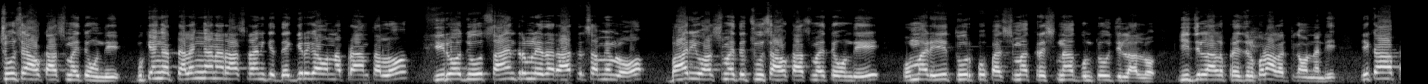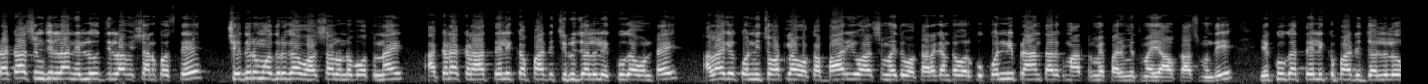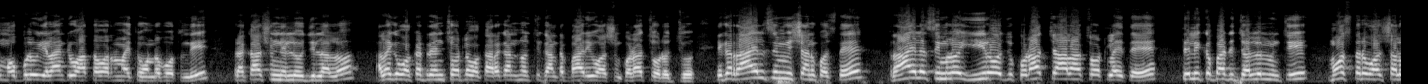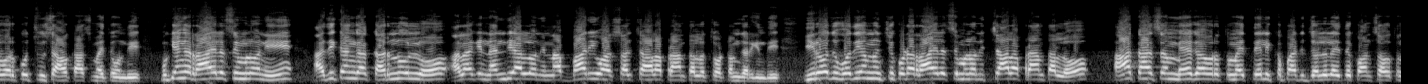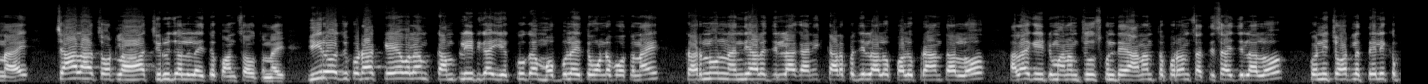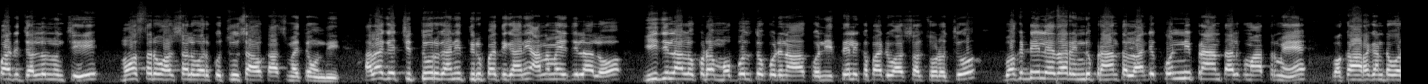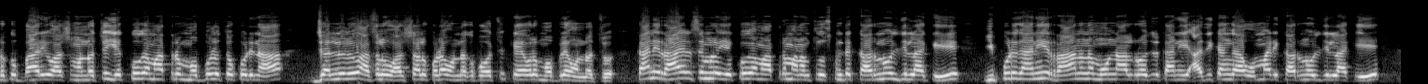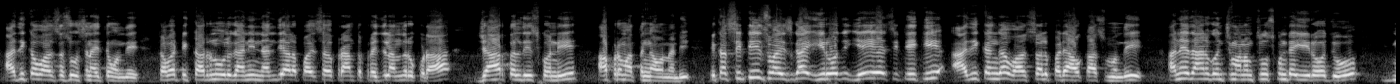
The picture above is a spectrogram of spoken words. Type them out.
చూసే అవకాశం అయితే ఉంది. ముఖ్యంగా తెలంగాణ రాష్ట్రానికి దగ్గరగా ఉన్న ప్రాంతాల్లో ఈ రోజు సాయంత్రం లేదా రాత్రి సమయంలో భారీ వర్షం అయితే చూసే అవకాశం అయితే ఉంది. ఉమ్మడి తూర్పు పశ్చిమ కృష్ణా గుంటూరు జిల్లాల్లో. ఈ జిల్లాల ప్రజలు కూడా అలర్ట్గా ఉండండి. ఇక ప్రకాశం జిల్లా నెల్లూరు జిల్లా విషయానికి వస్తే చెదురుమదురుగా వర్షాలు ఉండబోతున్నాయి. అక్కడక్కడ తేలికపాటి చిరుజల్లులు ఎక్కువగా ఉంటాయి. అలాగే కొన్ని చోట్ల ఒక భారీ వర్షం అయితే ఒక అరగంట వరకు కొన్ని ప్రాంతాలకు మాత్రమే పరిమితం అయ్యే అవకాశం ఉంది. ఎక్కువగా తేలికపాటి జల్లులు మబ్బులు ఇలాంటి వాతావరణం అయితే ఉండబోతుంది. ప్రకాశం నెల్లూరు జిల్లాలో అలాగే ఒకటి రెండు చోట్ల ఒక అరగంట నుంచి గంట భారీ వర్షం కూడా చూడొచ్చు. ఇక రాయలసీమ విషయానికి వస్తే రాయలసీమలో ఈ రోజు కూడా చాలా చోట్ల అయితే తేలికపాటి జల్లుల నుంచి మోస్తరు వర్షాల వరకు చూసే అవకాశం అయితే ఉంది. ముఖ్యంగా రాయలసీమలోని అధికంగా కర్నూలులో అలాగే నంద్యాలలో నిన్న భారీ వర్షాలు చాలా ప్రాంతాల్లో చూడటం జరిగింది. ఈ రోజు ఉదయం నుంచి కూడా రాయలసీమలోని చాలా ప్రాంతాల్లో ఆకాశం మేఘావృతమై తేలికపాటి జల్లులు అయితే కొనసాగుతున్నాయి. చాలా చోట్ల చిరుజల్లులు అయితే కొనసాగుతున్నాయి. ఈ రోజు కూడా కేవలం కంప్లీట్గా ఎక్కువగా మబ్బులు అయితే ఉండబోతున్నాయి. కర్నూలు నంద్యాల జిల్లా కానీ కడప జిల్లాలో పలు ప్రాంతాల్లో అలాగే ఇటు మనం చూసుకుంటే అనంతపురం సత్యసాయి జిల్లాలో కొన్ని చోట్ల తేలికపాటి జల్లుల నుంచి మోస్తరు వర్షాల వరకు చూసే అవకాశం అయితే ఉంది. అలాగే చిత్తూరు కానీ తిరుపతి కానీ అన్నమయ్య జిల్లాలో ఈ జిల్లాలో కూడా మబ్బులతో కూడిన కొన్ని తేలికపాటి వర్షాలు చూడొచ్చు. ఒకటి లేదా రెండు ప్రాంతాల్లో అంటే కొన్ని ప్రాంతాలకు మాత్రమే ఒక అరగంట వరకు భారీ వర్షం ఉండొచ్చు. ఎక్కువగా మాత్రం మబ్బులతో కూడిన జల్లులు అసలు వర్షాలు కూడా ఉండకపోవచ్చు. కేవలం మబ్బులే ఉండొచ్చు. కానీ రాయలసీమలో ఎక్కువగా మాత్రం మనం చూసుకుంటే కర్నూలు జిల్లాకి ఇప్పుడు కానీ రానున్న మూడు నాలుగు రోజులు కానీ అధికంగా ఉమ్మడి కర్నూలు జిల్లాకి అధిక వర్ష సూచన అయితే ఉంది. కాబట్టి కర్నూలు కానీ నంద్యాల పరిసర ప్రాంత ప్రజలందరూ కూడా జాగ్రత్తలు తీసుకోండి. అప్రమత్తంగా ఉండండి. ఇక సిటీస్ వైజ్గా ఈ రోజు ఏ ఏ సిటీకి అధికంగా వర్షాలు పడే అవకాశం ఉంది అనే దాని గురించి మనం చూసుకుంటే ఈ రోజు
